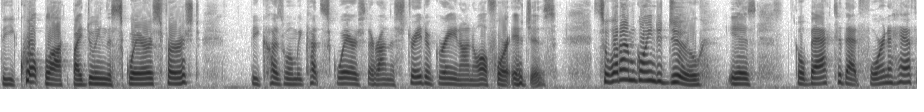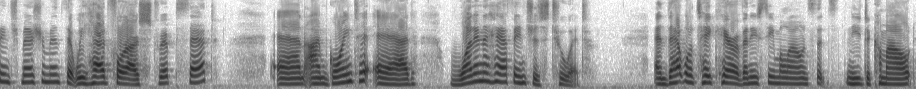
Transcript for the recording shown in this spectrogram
the quilt block by doing the squares first because when we cut squares, they're on the straight of grain on all four edges. So what I'm going to do is go back to that four and a half inch measurement that we had for our strip set and I'm going to add one and a half inches to it. And that will take care of any seam allowance that need to come out.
